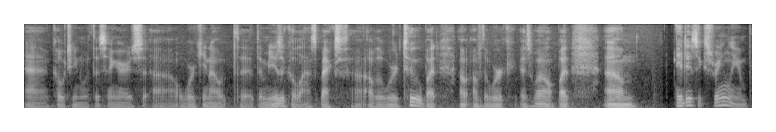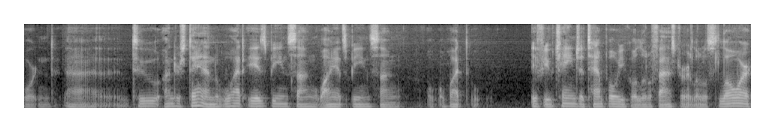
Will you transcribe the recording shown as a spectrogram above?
uh, coaching with the singers, uh, working out the, the musical aspects of the word too, but of the work as well. But um, it is extremely important to understand what is being sung, why it's being sung, what if you change a tempo, you go a little faster or a little slower.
